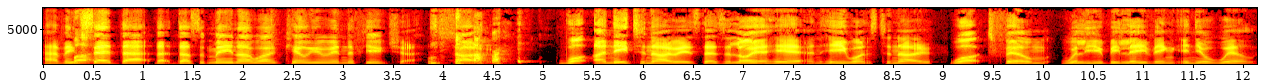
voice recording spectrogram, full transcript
having But- said that, that doesn't mean I won't kill you in the future. So, what I need to know is there's a lawyer here and he wants to know what film will you be leaving in your will,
